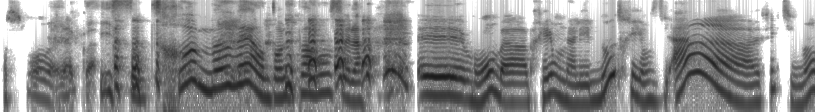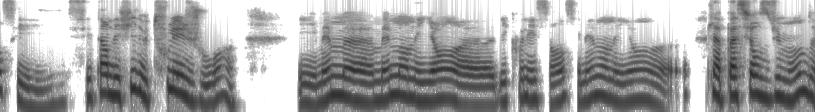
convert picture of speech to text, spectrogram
Franchement, voilà quoi. Ils sont trop mauvais en tant que parents, ceux-là. Et bon, bah, après, on a les nôtres et on se dit Ah, effectivement, c'est un défi de tous les jours. Et même, euh, même en ayant euh, des connaissances et même en ayant euh, la patience du monde,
